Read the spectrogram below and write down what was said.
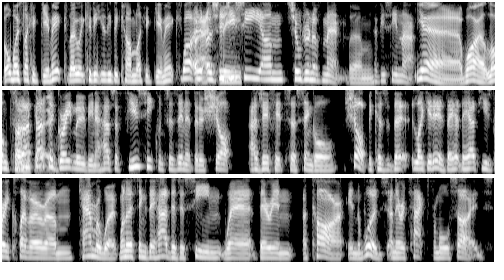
but almost like a gimmick. Though it could easily become like a gimmick. Well, but uh, did you see um, Children of Men? Um, Have you seen that? yeah, a while, long time So that, ago. that's a great movie, and it has a few sequences in it that are shot as if it's a single shot because they like it is. They they had to use very clever um, camera work. One of the things they had there's a scene where they're in a car in the woods and they're attacked from all sides,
